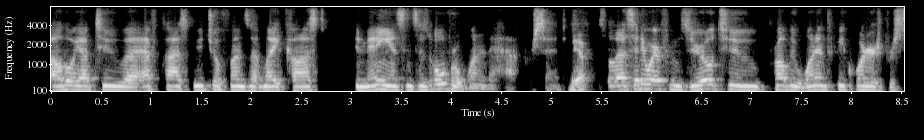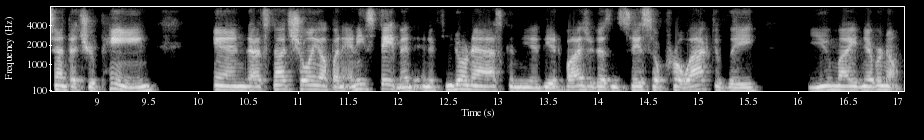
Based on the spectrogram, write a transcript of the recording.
all the way up to uh, F class mutual funds that might cost in many instances over one and a half percent. Yep. So that's anywhere from zero to probably one and three quarters percent that you're paying. And that's not showing up on any statement. And if you don't ask and the, the advisor doesn't say so proactively, you might never know.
